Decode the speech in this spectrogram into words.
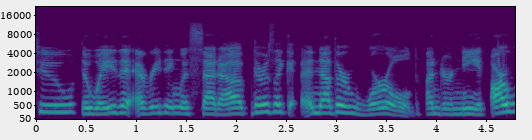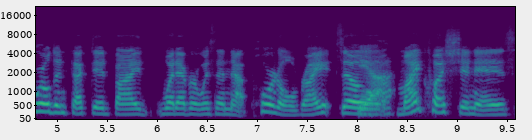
to the way that everything was set up. There was like another world underneath. Our world infected by whatever was in that portal, right? So Yeah. my question is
